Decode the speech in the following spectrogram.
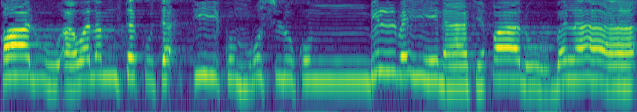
قالوا أولم تك تأتيكم رسلكم بالبينات؟ قالوا بلى.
